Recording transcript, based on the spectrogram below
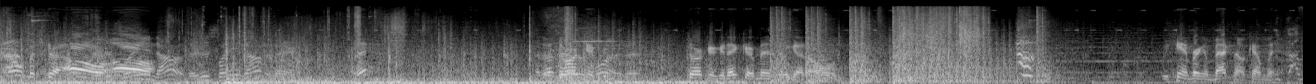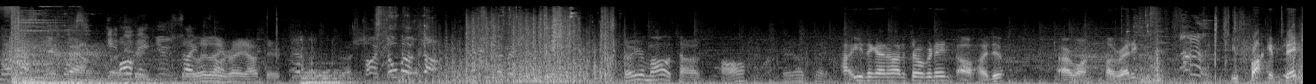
No, Mister. They're Oh, just laying oh. down. They're just laying down in there. Are they? I thought there was one there. Dorker, could they come in? We gotta hold. We can't bring him back now, can we? Got more gas Inbound. Get Marking moving. new They're literally right out there. Time's almost up. Finish the mission. Throw your Molotov, Paul. Right out there. How you think I know how to throw a grenade? Oh, I do. R1. Oh, ready? You fucking bitch!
